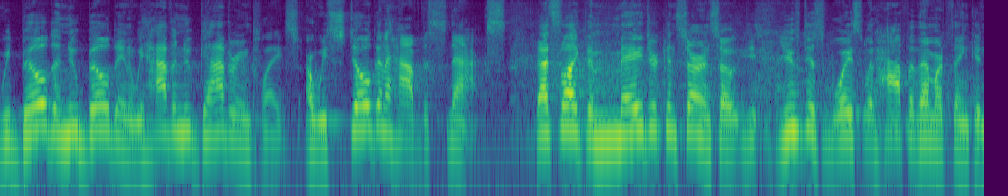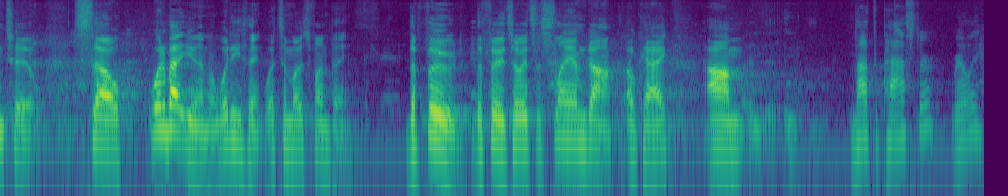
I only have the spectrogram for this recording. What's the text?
we build a new building and we have a new gathering place, are we still going to have the snacks? That's like the major concern. So you, you've just voiced what half of them are thinking too. So, what about you, Emma? What do you think? What's the most fun thing? The food. The food. So it's a slam dunk, okay? Um, not the pastor, really?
